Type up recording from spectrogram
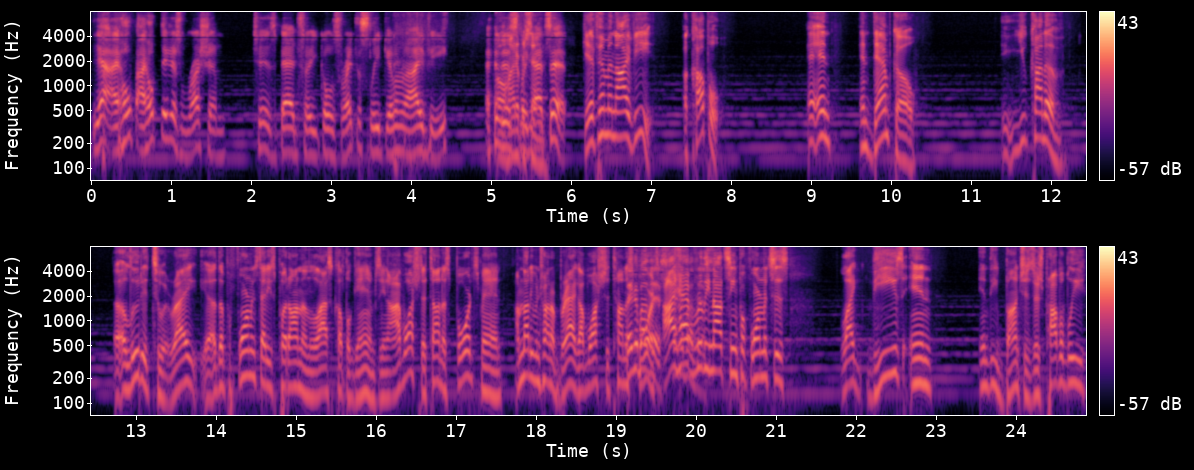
yeah, I hope I hope they just rush him to his bed so he goes right to sleep. Give him an IV, and Oh, just, like, 100%. that's it. give him an IV, a couple, and and Demko, you kind of alluded to it, right? Yeah, the performance that he's put on in the last couple games. You know, I've watched a ton of sports, man. I'm not even trying to brag. I've watched a ton of Think about sports. I have really this. not seen performances like these in in the bunches. There's probably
